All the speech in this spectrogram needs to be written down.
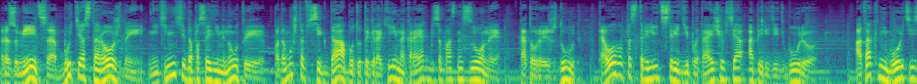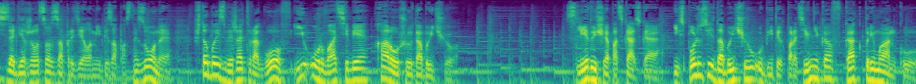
Разумеется, будьте осторожны, не тяните до последней минуты, потому что всегда будут игроки на краях безопасной зоны, которые ждут, кого бы пострелить среди пытающихся опередить бурю. А так не бойтесь задерживаться за пределами безопасной зоны, чтобы избежать врагов и урвать себе хорошую добычу. Следующая подсказка. Используйте добычу убитых противников как приманку.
